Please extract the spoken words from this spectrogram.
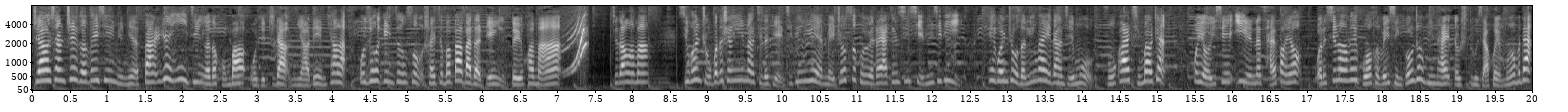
只要向这个微信里面发任意金额的红包，我就知道你要电影票了，我就会给你赠送摔跤吧爸爸的电影兑换码，知道了吗？喜欢主播的声音呢，记得点击订阅，每周四会为大家更新谢天谢地。可以关注我的另外一档节目《浮夸情报站》。会有一些艺人的采访哟，我的新浪微博和微信公众平台都是兔小慧，么么哒，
